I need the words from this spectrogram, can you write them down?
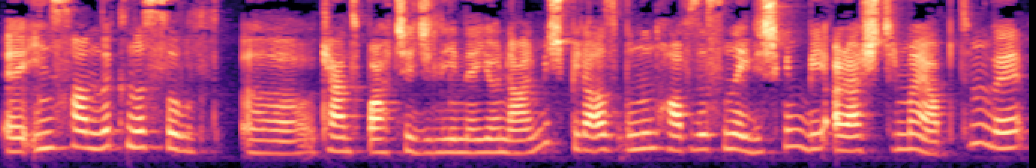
e, insanlık nasıl e, kent bahçeciliğine yönelmiş biraz bunun hafızasına ilişkin bir araştırma yaptım ve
